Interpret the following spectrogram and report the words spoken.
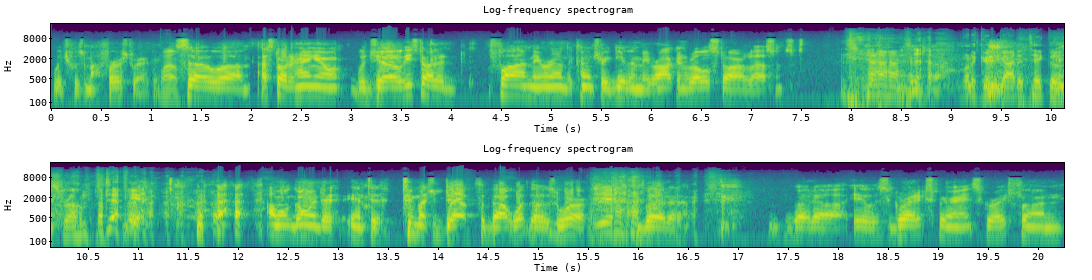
which was my first record. Wow. So um, I started hanging out with Joe. He started flying me around the country, giving me rock and roll star lessons. What a good guy to take those from. Yeah. I won't go into into too much depth about what those were. Yeah. But uh, but uh, it was a great experience, great fun.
